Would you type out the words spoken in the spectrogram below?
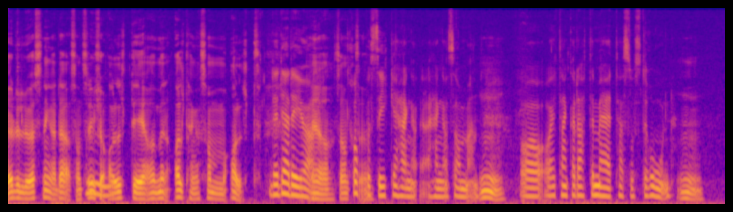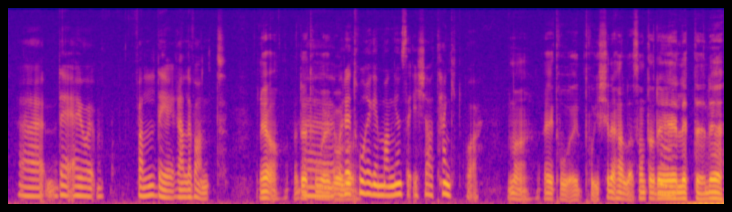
er det løsninger der. sant? Så det er jo Mm. ikke alltid Men alt henger sammen med alt. Det er det det gjør. Ja. Kropp og syke henger, henger sammen. Mm, Og, og jeg tenker dette med testosteron, mm. eh, det er jo veldig relevant. Ja, det tror jeg Eh, òg. og det tror jeg er mange som ikke har tenkt på. Nei, jeg tror, jeg tror ikke det heller. Sant? Og det er litt det,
